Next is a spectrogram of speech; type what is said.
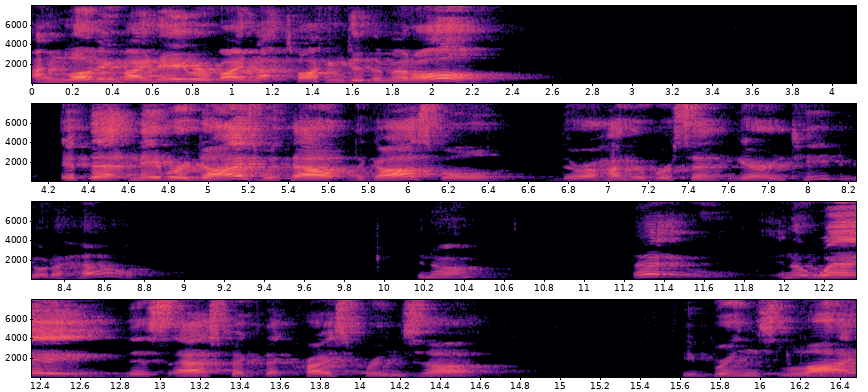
I'm loving my neighbor by not talking to them at all. If that neighbor dies without the gospel, they're 100% guaranteed to go to hell. You know? Eh, in a way, this aspect that Christ brings up, he brings life.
